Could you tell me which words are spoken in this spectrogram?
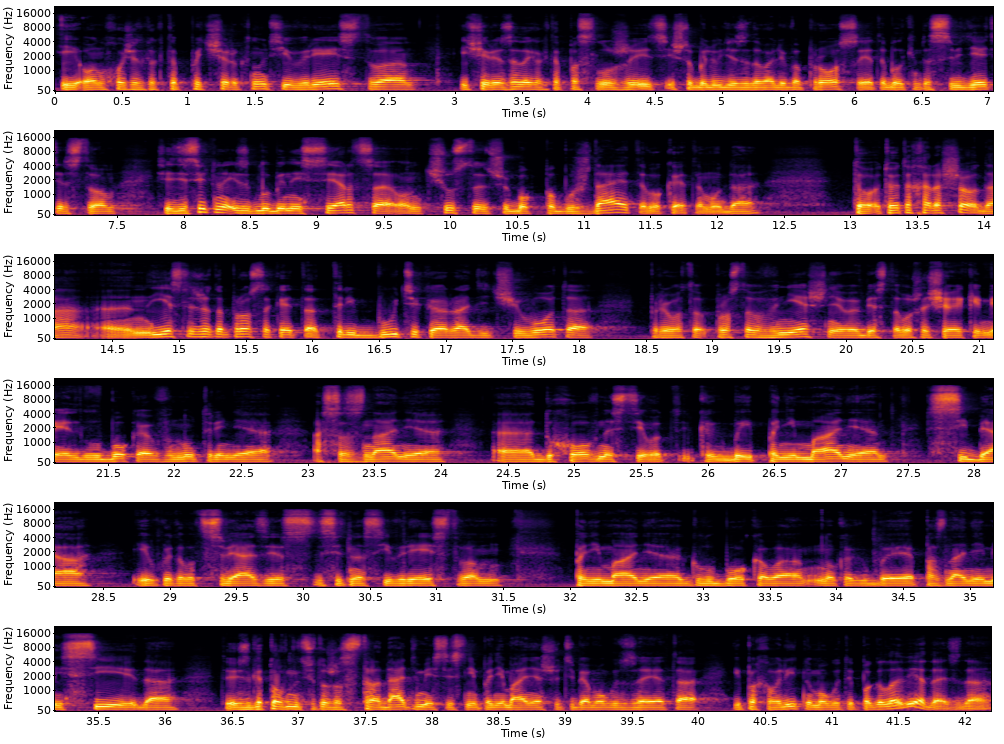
И он хочет как-то подчеркнуть еврейство и через это как-то послужить, и чтобы люди задавали вопросы, и это было каким-то свидетельством. Если действительно из глубины сердца он чувствует, что Бог побуждает его к этому, да, то, то это хорошо, да. Если же это просто какая-то атрибутика ради чего-то, просто внешнего, без того, что человек имеет глубокое внутреннее осознание э, духовности, вот как бы и понимание себя и какой-то вот связи с, действительно с еврейством, понимание глубокого, ну как бы познания Мессии, да, то есть готовностью тоже страдать вместе с ним, понимание, что тебя могут за это и похвалить, но могут и по голове дать, да.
